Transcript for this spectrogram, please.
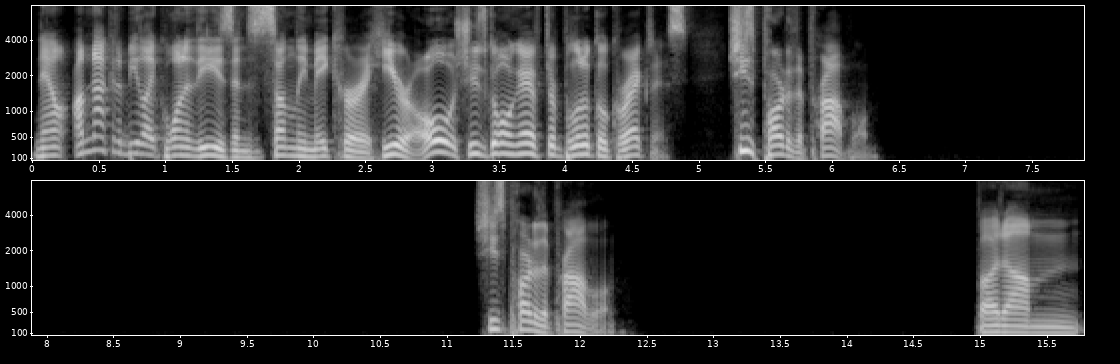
Now, I'm not going to be like one of these and suddenly make her a hero. Oh, she's going after political correctness. She's part of the problem. She's part of the problem. But um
